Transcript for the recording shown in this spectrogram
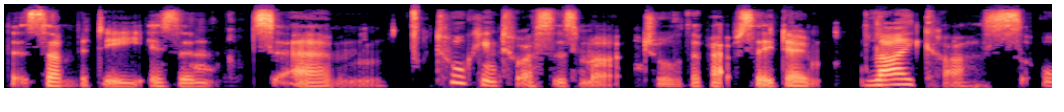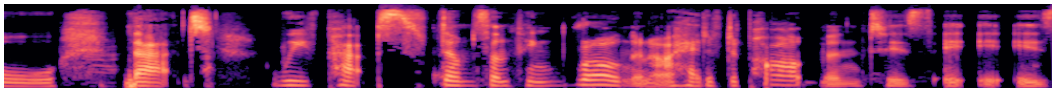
that somebody isn't um, talking to us as much, or that perhaps they don't like us, or that we've perhaps done something wrong, and our head of department is is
